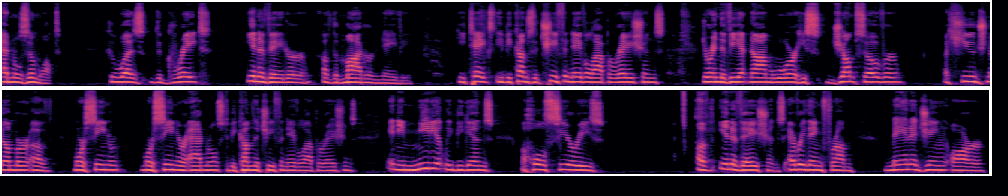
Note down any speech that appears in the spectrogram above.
Admiral Zumwalt, who was the great innovator of the modern Navy. He takes he becomes the chief of naval operations during the Vietnam War. He s- jumps over a huge number of more senior more senior admirals to become the chief of naval operations and immediately begins a whole series of innovations, everything from managing our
